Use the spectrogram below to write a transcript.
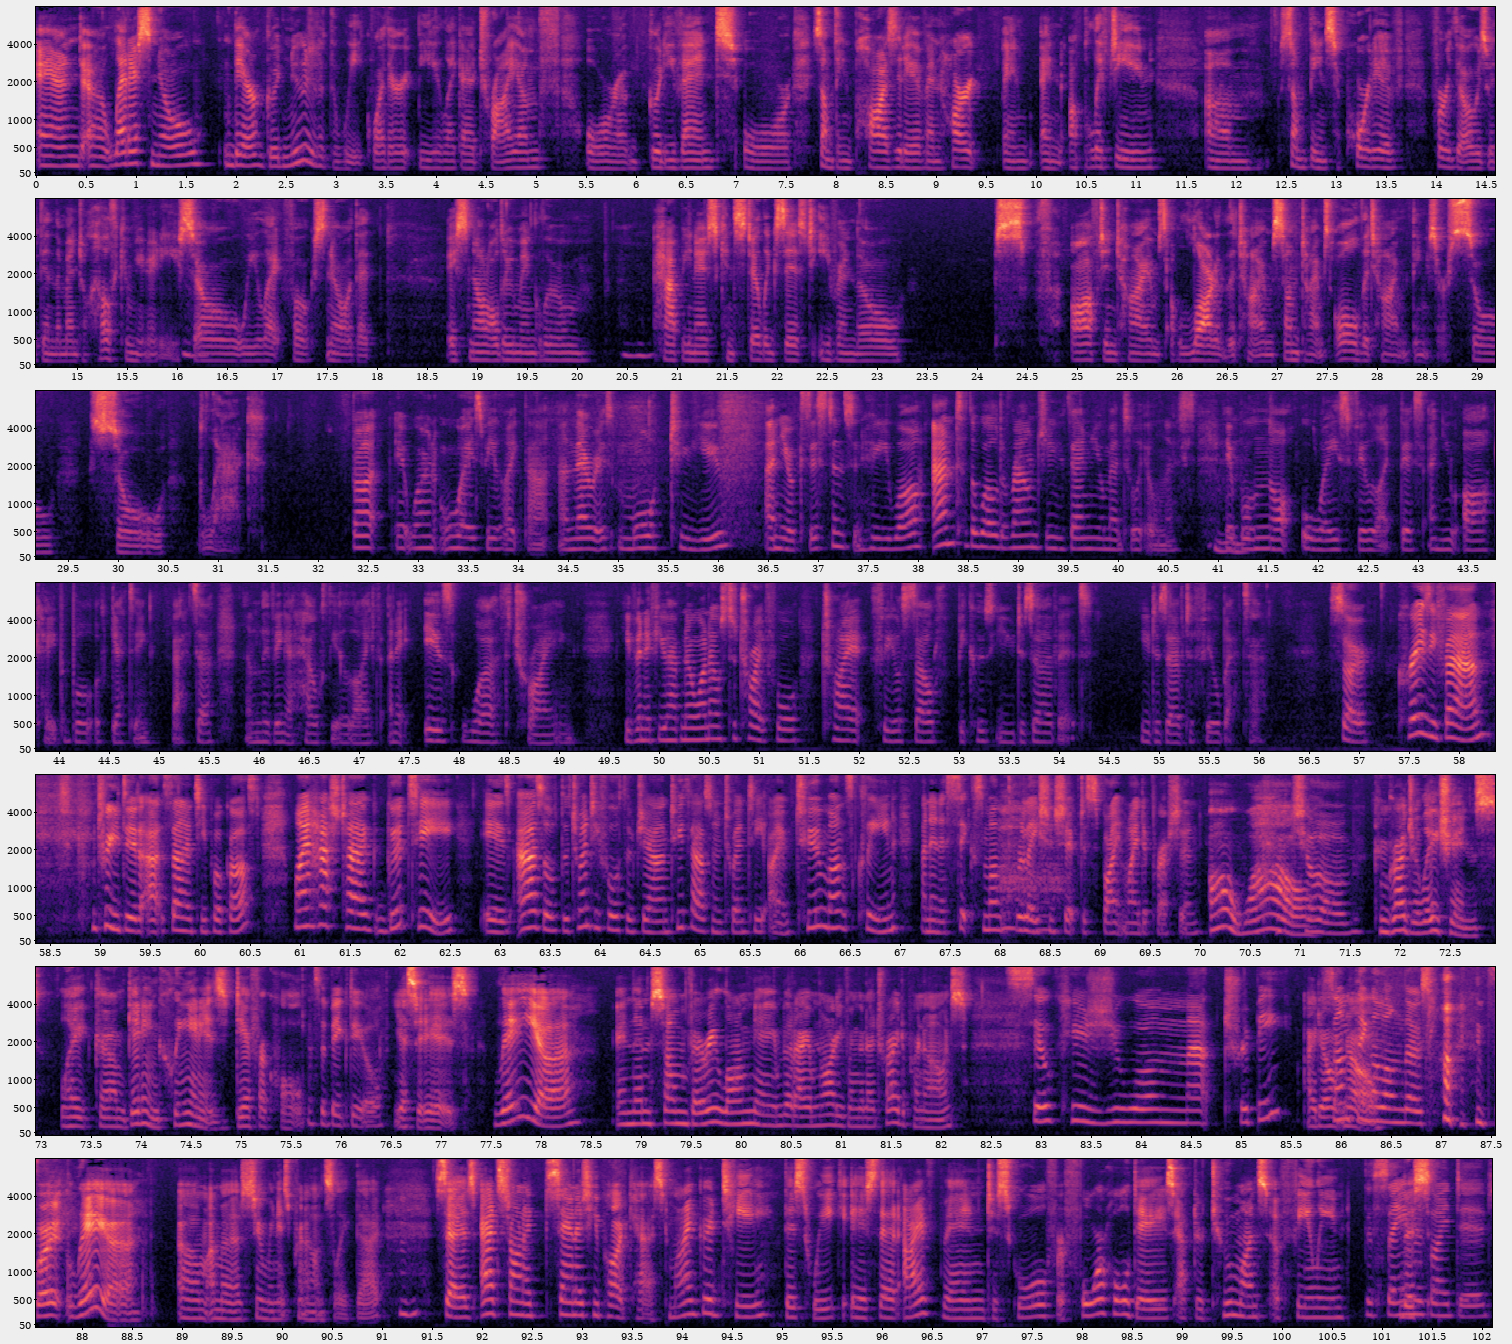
and uh, let us know their good news of the week, whether it be like a triumph or a good event or something positive and heart and, and uplifting, um, something supportive for those within the mental health community. Mm-hmm. So we let folks know that it's not all doom and gloom. Mm-hmm. Happiness can still exist, even though oftentimes, a lot of the time, sometimes all the time, things are so, so black. But it won't always be like that, and there is more to you and your existence and who you are, and to the world around you than your mental illness. It mm. will not always feel like this, and you are capable of getting better and living a healthier life, and it is worth trying. Even if you have no one else to try it for, try it for yourself because you deserve it. You deserve to feel better. So, crazy fan tweeted at Sanity Podcast. My hashtag good tea is as of the 24th of Jan 2020. I am two months clean and in a six month relationship despite my depression. Oh wow! Good job. Congratulations. Like um, getting clean is difficult. That's a big deal. Yes, it is. Leia, and then some very long name that I am not even going to try to pronounce. Silkajuomatripi? I don't Something know. Something along those lines. But Leia, um, I'm assuming it's pronounced like that, Mhm. says at Sanity Podcast, my good tea this week is that I've been to school for four whole days after two months of feeling The same This- as I did.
